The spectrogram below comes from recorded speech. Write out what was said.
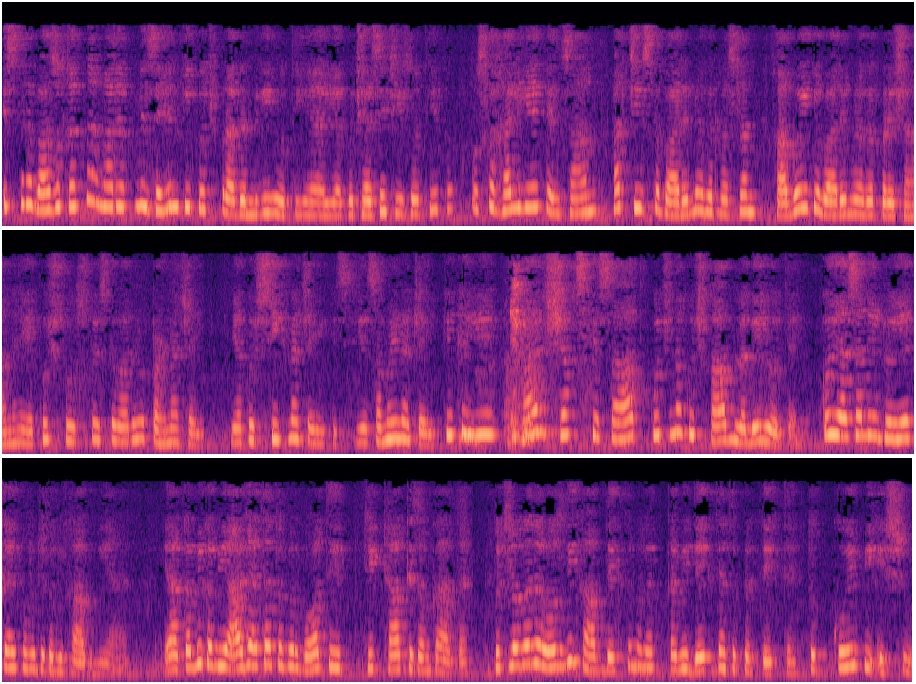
اس طرح بعض اوقات نا ہمارے اپنے ذہن کی کچھ پراگندگی ہوتی ہے یا کچھ ایسی چیز ہوتی ہے تو اس کا حل یہ ہے کہ انسان ہر چیز کے بارے میں اگر مثلاً خوابوئی کے بارے میں اگر پریشان ہے یا کچھ تو اس کو اس کے بارے میں پڑھنا چاہیے یا کچھ سیکھنا چاہیے کسی یا سمجھنا چاہیے۔ کیونکہ یہ ہر شخص کے ساتھ کچھ نہ کچھ خواب لگے ہی ہوتے ہیں۔ کوئی ایسا نہیں جو یہ کہے کہ مجھے کبھی خواب نہیں آیا۔ یا کبھی کبھی آ جاتا ہے تو پھر بہت ہی ٹھیک ٹھاک قسم کا آتا ہے۔ کچھ لوگ ایسے روز نہیں خواب دیکھتے مگر کبھی دیکھتے ہیں تو پھر دیکھتے ہیں۔ تو کوئی بھی ایشو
